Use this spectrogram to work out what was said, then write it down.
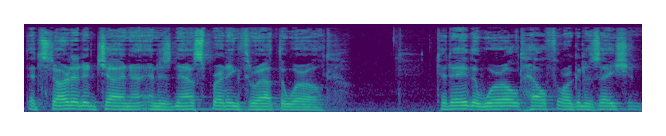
that started in China and is now spreading throughout the world. Today, the World Health Organization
